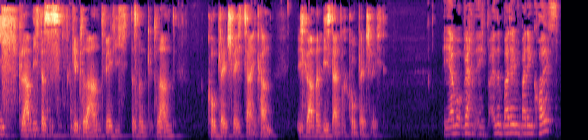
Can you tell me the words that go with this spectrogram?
ich glaube nicht, dass es geplant wirklich, dass man geplant komplett schlecht sein kann. Ich glaube, man ist einfach komplett schlecht. Ja, also bei den, bei den Colts,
